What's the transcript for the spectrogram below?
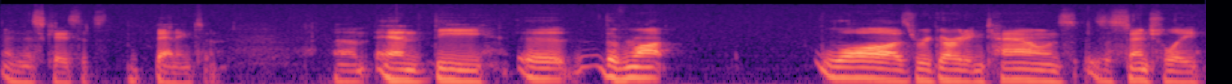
In this case, it's Bennington. Um, and the, uh, the Vermont laws regarding towns is essentially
